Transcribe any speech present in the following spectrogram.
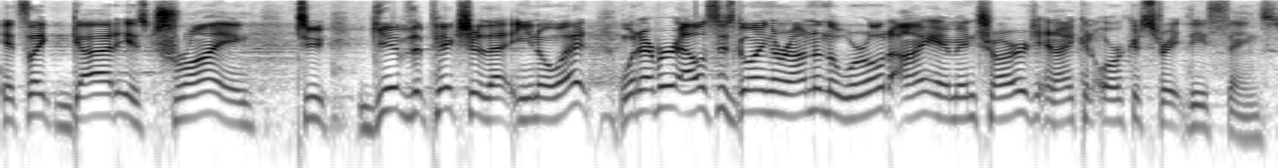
it's like God is trying to give the picture that, you know what? Whatever else is going around in the world, I am in charge and I can orchestrate these things.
